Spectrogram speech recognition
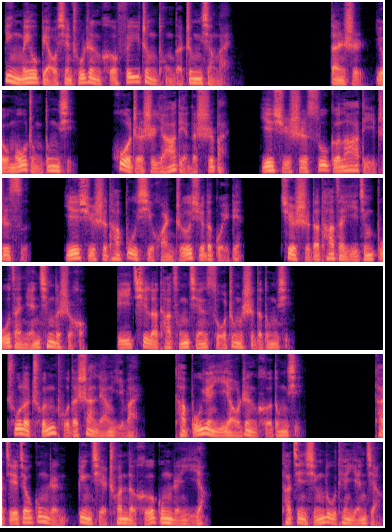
并没有表现出任何非正统的征象来。但是，有某种东西，或者是雅典的失败，也许是苏格拉底之死，也许是他不喜欢哲学的诡辩，却使得他在已经不再年轻的时候，鄙弃了他从前所重视的东西。除了淳朴的善良以外，他不愿意要任何东西。他结交工人，并且穿的和工人一样。他进行露天演讲，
